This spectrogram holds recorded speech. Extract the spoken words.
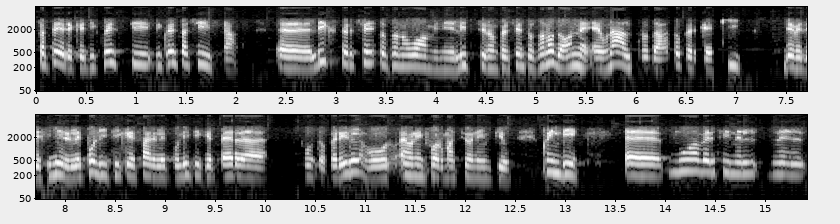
Sapere che di, questi, di questa cifra eh, l'X% sono uomini e l'Y% sono donne è un altro dato perché chi deve definire le politiche e fare le politiche per appunto per il lavoro è un'informazione in più. Quindi eh, muoversi nel, nel,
